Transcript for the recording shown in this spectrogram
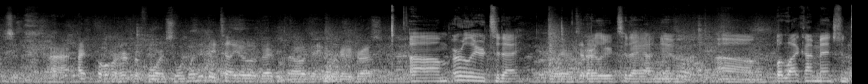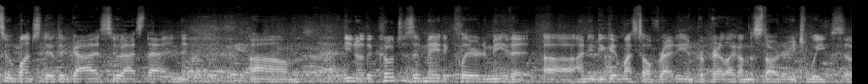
uh, I've overheard before. So when did they tell you that, uh, that you were going to dress? Um, earlier today. Earlier today. Earlier today, I knew. Um, but like I mentioned to a bunch of the other guys who asked that, and um, you know, the coaches have made it clear to me that uh, I need to get myself ready and prepare like I'm the starter each week. So,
